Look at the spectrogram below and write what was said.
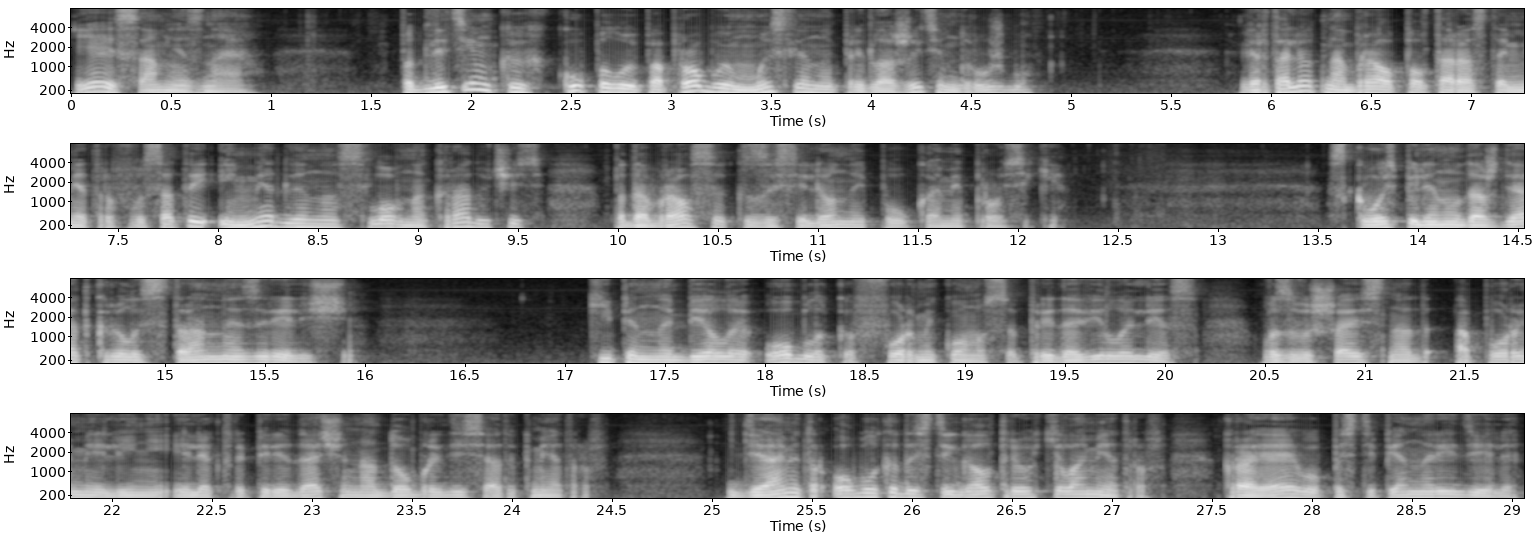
«Я и сам не знаю. Подлетим к их куполу и попробуем мысленно предложить им дружбу». Вертолет набрал полтораста метров высоты и медленно, словно крадучись, подобрался к заселенной пауками просеке. Сквозь пелену дождя открылось странное зрелище. Кипенно-белое облако в форме конуса придавило лес, возвышаясь над опорами линии электропередачи на добрый десяток метров. Диаметр облака достигал трех километров, края его постепенно редели,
